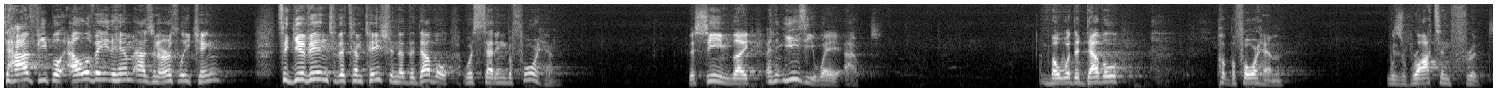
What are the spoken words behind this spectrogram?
to have people elevate him as an earthly king, to give in to the temptation that the devil was setting before him? This seemed like an easy way out. But what the devil put before him was rotten fruit.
